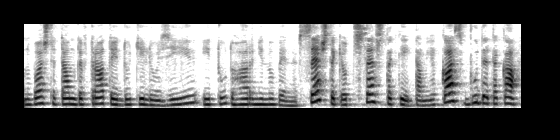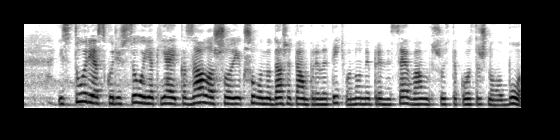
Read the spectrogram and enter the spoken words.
Ну, бачите, там, де втрати йдуть ілюзії, і тут гарні новини. Все ж таки, от все ж таки, там якась буде така історія, скоріш всього, як я і казала, що якщо воно навіть там прилетить, воно не принесе вам щось такого страшного. Бо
